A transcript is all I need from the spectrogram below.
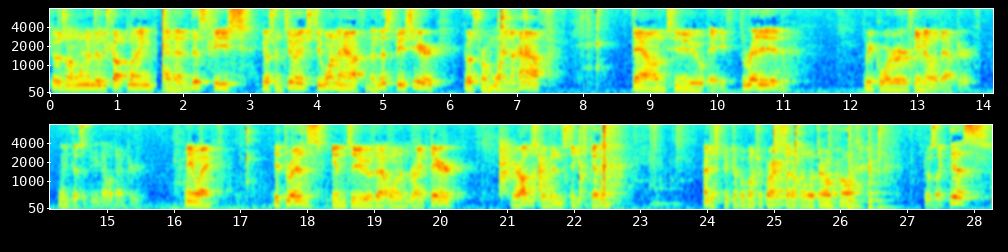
goes on one end of the coupling, and then this piece goes from two inch to one and a half, and then this piece here goes from one and a half down to a threaded three quarter female adapter. I think that's a female adapter. Anyway, it threads into that one right there. Here, I'll just go ahead and stick it together. I just picked up a bunch of parts, I don't know what they're all called. It goes like this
